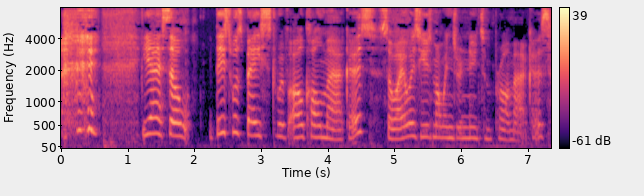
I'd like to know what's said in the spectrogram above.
yeah, so this was based with alcohol markers. So I always use my Winsor & Newton Pro markers.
